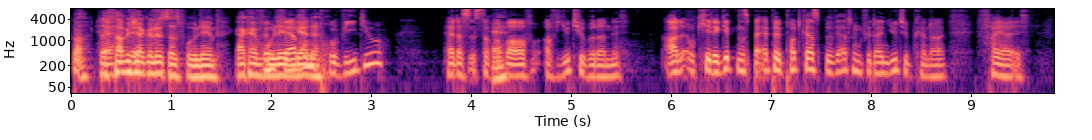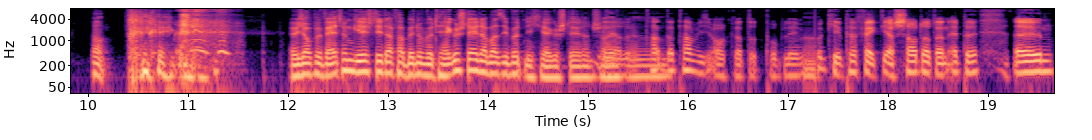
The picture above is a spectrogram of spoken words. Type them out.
Ah, das habe ich ja gelöst, das Problem. Gar kein Fünf Problem, Werbung gerne. pro Video? Hä, das ist doch Hä? aber auf, auf YouTube, oder nicht? Ah, okay, der gibt uns bei Apple Podcast Bewertung für deinen YouTube-Kanal. Feier ich. Ah. Wenn ich auf Bewertung gehe, steht da Verbindung wird hergestellt, aber sie wird nicht hergestellt Ja, anscheinend. das, also. das habe ich auch gerade das Problem. Ja. Okay, perfekt. Ja, Shoutout an Apple. Ähm,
